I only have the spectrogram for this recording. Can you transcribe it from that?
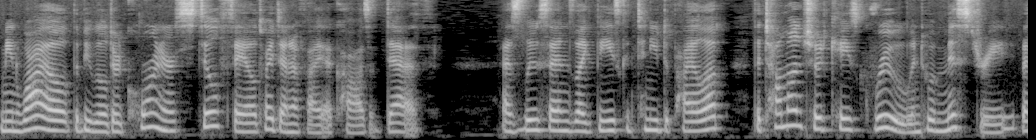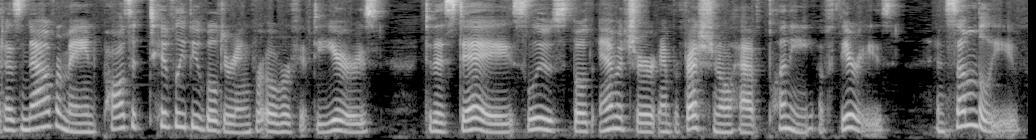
Meanwhile, the bewildered coroner still failed to identify a cause of death. As loose ends like these continued to pile up, the Taman Shud case grew into a mystery that has now remained positively bewildering for over 50 years. To this day, sleuths, both amateur and professional, have plenty of theories, and some believe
